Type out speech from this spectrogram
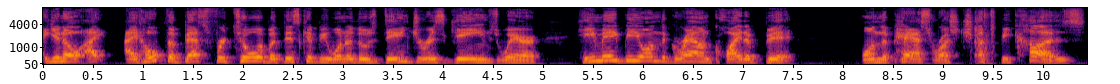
you know, I, I hope the best for Tua, but this could be one of those dangerous games where he may be on the ground quite a bit, on the pass rush just because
